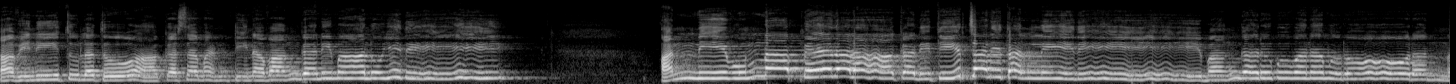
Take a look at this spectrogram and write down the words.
అవినీతులతో ఆకాశమంటిన వంగని మాను ఇది అన్నీ ఉన్న పేదల ఆకలి తీర్చని తల్లి ఇది బంగారు భువనము రోరన్న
